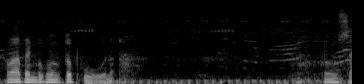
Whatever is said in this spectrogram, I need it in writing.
เขาว่าเป็นบักคงตัวผูเนาะบักคงใส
